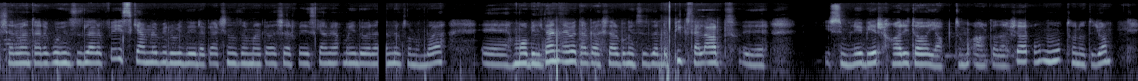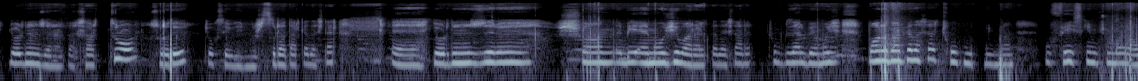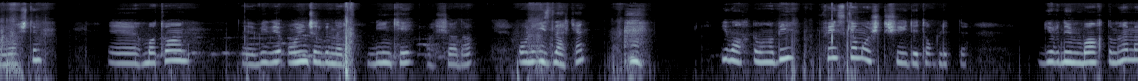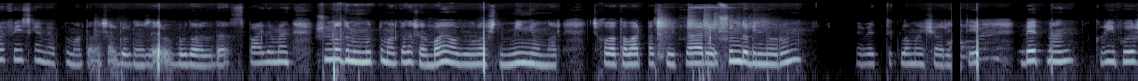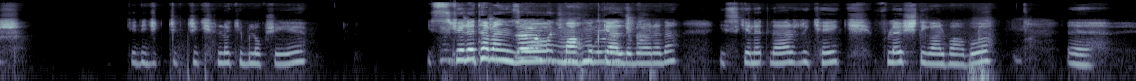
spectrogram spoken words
arkadaşlar. Ben Tarık. Bugün sizlerle facecam'le bir videoyla karşınızdayım arkadaşlar. Facecam yapmayı da öğrendim sonunda. Ee, mobilden. Evet arkadaşlar bugün sizlerle pixel art e, isimli bir harita yaptım arkadaşlar. Onu tanıtacağım. Gördüğünüz üzere arkadaşlar troll soyadı çok sevdiğim bir surat arkadaşlar. Ee, gördüğünüz üzere şu an bir emoji var arkadaşlar. Çok güzel bir emoji. Bu arada arkadaşlar çok mutluyum ben. Bu facecam için bayağı uğraştım ee, Batuhan e, video oyun çılgınları linki aşağıda. Onu izlerken bir baktım abi facecam açtı şeyde tablette. Girdim baktım hemen facecam yaptım arkadaşlar. Gördüğünüz üzere burada da Spiderman. Şunun adını unuttum arkadaşlar. Bayağı bir uğraştım. Minyonlar, çikolatalar, bisküvitler. Şunu da bilmiyorum. Evet tıklama işareti. Batman, Creeper, Kedicik cik cik Lucky Block şeyi. İskelete benziyor. Mahmut geldi bu arada. İskeletler, Cake, Flash'ti galiba bu. Ee,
